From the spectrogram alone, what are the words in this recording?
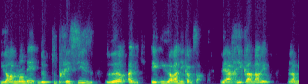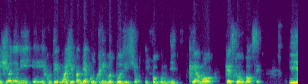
Il leur a demandé de qu'ils précisent leur avis. Et il leur a dit comme ça. Rabbi Shimon a dit écoutez, moi, je n'ai pas bien compris votre position. Il faut que vous me dites clairement qu'est-ce que vous pensez. Si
